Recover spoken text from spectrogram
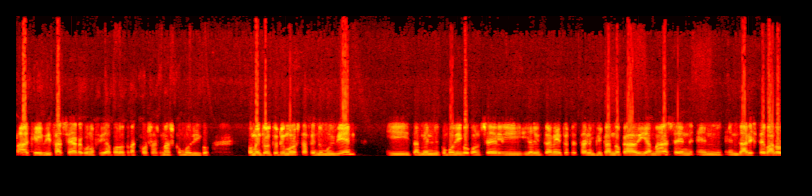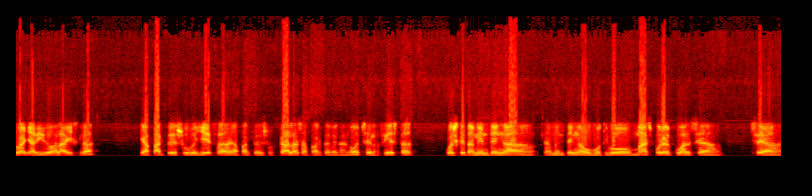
a que Ibiza sea reconocida por otras cosas más, como digo. El momento del turismo lo está haciendo muy bien y también, como digo, Consel y, y ayuntamientos se están implicando cada día más en, dar este valor añadido a la isla, que aparte de su belleza, aparte de sus calas, aparte de la noche, la fiesta, pues que también tenga también tenga un motivo más por el cual sea sea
